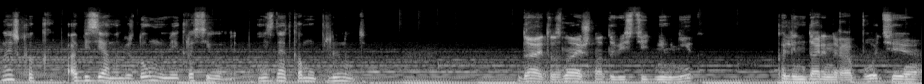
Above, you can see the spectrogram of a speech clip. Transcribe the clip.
Знаешь, как обезьяна между умными и красивыми. Не знает, кому прильнуть. Да, это знаешь, надо вести дневник, календарь на работе,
